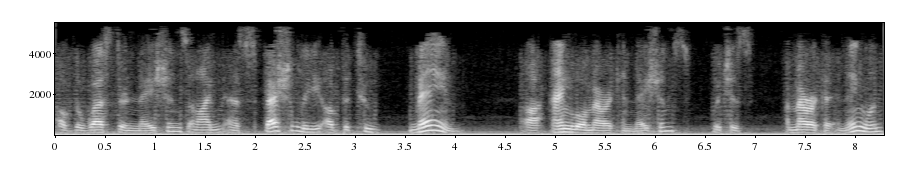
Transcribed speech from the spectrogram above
of the Western nations, and I'm especially of the two main uh, Anglo-American nations, which is America and England,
